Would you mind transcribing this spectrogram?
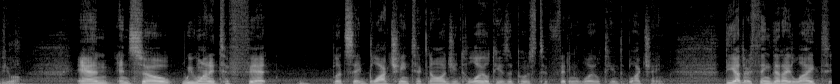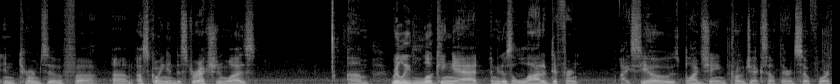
if you will. And, and so we wanted to fit, let's say, blockchain technology into loyalty as opposed to fitting loyalty into blockchain. The other thing that I liked in terms of uh, um, us going in this direction was um, really looking at, I mean, there's a lot of different ICOs, blockchain mm. projects out there and so forth.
